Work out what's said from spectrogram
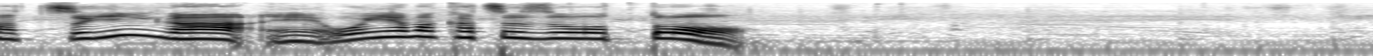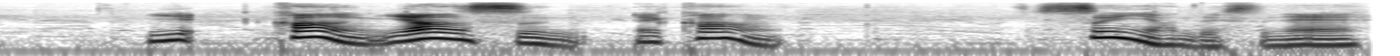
さあ、次が、えー、大山勝三と、いえ、カン・ヤンスン、え、カン・スンヤンですね。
